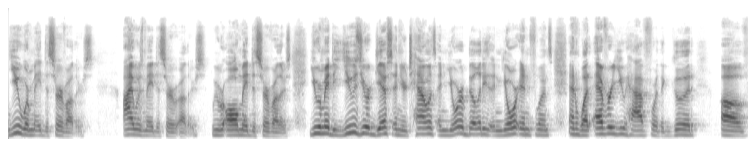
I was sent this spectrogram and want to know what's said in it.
You were made to serve others. I was made to serve others. We were all made to serve others. You were made to use your gifts and your talents and your abilities and your influence and whatever you have for the good of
